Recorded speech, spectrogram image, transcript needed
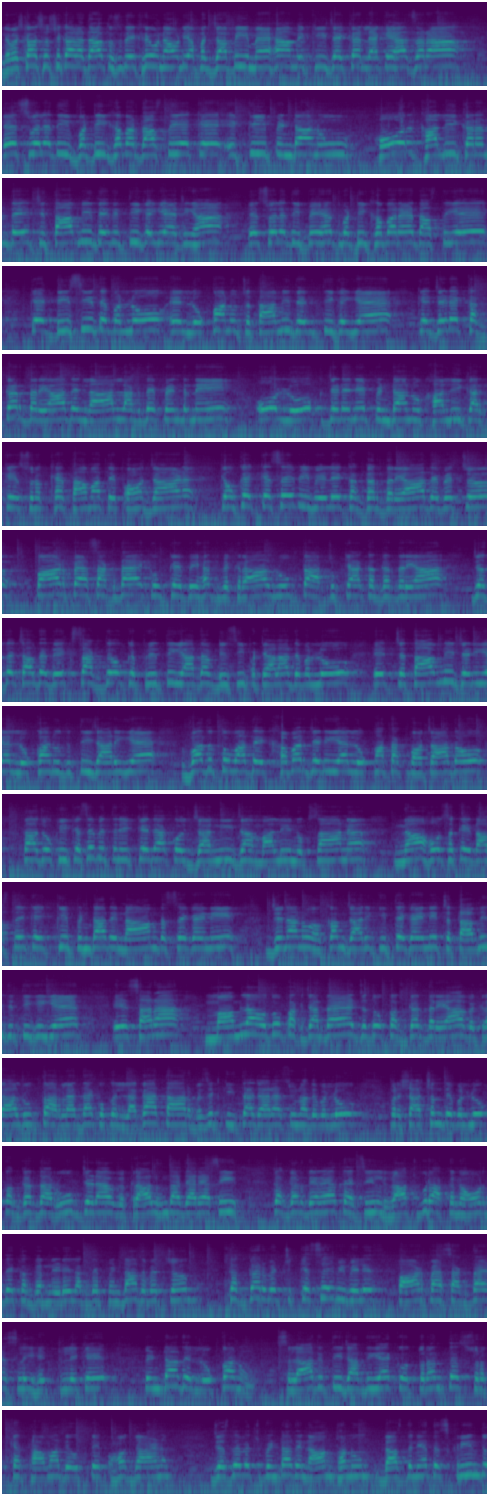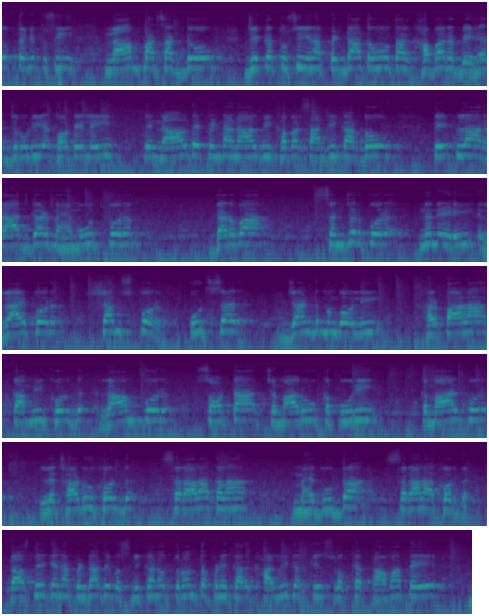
ਨਮਸਕਾਰ, ਸਤਿ ਸ਼੍ਰੀ ਅਕਾਲ, ਆਦਾਬ। ਤੁਸੀਂ ਦੇਖ ਰਹੇ ਹੋ ਨਾਉ ਇੰਡੀਆ ਪੰਜਾਬੀ। ਮੈਂ ਹਾਂ ਮਿੱਕੀ ਜੈਕਰ ਲੈ ਕੇ ਹਾਜ਼ਰ ਹਾਂ। ਇਸ ਵੇਲੇ ਦੀ ਵੱਡੀ ਖਬਰ ਦੱਸਦੀ ਹੈ ਕਿ 21 ਪਿੰਡਾਂ ਨੂੰ ਹੋਰ ਖਾਲੀ ਕਰਨ ਦੇ ਚੇਤਾਵਨੀ ਦੇ ਦਿੱਤੀ ਗਈ ਹੈ। ਜੀ ਹਾਂ, ਇਸ ਵੇਲੇ ਦੀ ਬੇहद ਵੱਡੀ ਖਬਰ ਹੈ। ਦੱਸਦੀ ਹੈ ਕਿ ਡੀਸੀ ਦੇ ਵੱਲੋਂ ਇਹ ਲੋਕਾਂ ਨੂੰ ਚੇਤਾਵਨੀ ਦੇ ਦਿੱਤੀ ਗਈ ਹੈ ਕਿ ਜਿਹੜੇ ਘੱਗਰ ਦਰਿਆ ਦੇ ਨਾਲ ਲੱਗਦੇ ਪਿੰਡ ਨੇ ਉਹ ਲੋਕ ਜਿਹੜੇ ਨੇ ਪਿੰਡਾਂ ਨੂੰ ਖਾਲੀ ਕਰਕੇ ਸੁਰੱਖਿਅਤ ਥਾਵਾਂ ਤੇ ਪਹੁੰਚ ਜਾਣ, ਕਿਉਂਕਿ ਕਿਸੇ ਵੀ ਵੇਲੇ ਘੱਗਰ ਦਰਿਆ ਦੇ ਵਿੱਚ ਪਾੜ ਪੈ ਸਕਦਾ ਹੈ, ਕਿਉਂਕਿ ਬੇहद ਵਿਕਰਾਲ ਰੂਪ ਧਾਰ ਚੁੱਕਿਆ ਘੱਗਰ ਦਰਿਆ, ਜਿਸ ਦੇ ਚੱਲਦੇ ਦੇਖ ਸਕਦੇ ਹੋ ਕਿ ਪ੍ਰੀਤੀ ਯਾਦਵ ਡੀਸੀ ਪਟਿਆਲਾ ਦੇ ਵੱਲੋਂ ਇਹ ਚੇਤਾਵਨੀ ਜਿਹੜੀ ਹੈ ਲੋਕਾਂ ਨੂੰ ਦਿੱਤੀ ਜਾ ਰਹੀ ਹੈ। ਵੱਧ ਤੋਂ ਵੱਧ ਇਹ ਖਬਰ ਜਿਹੜੀ ਹੈ ਲੋਕਾਂ ਤੱਕ ਪਹੁੰਚਾ ਦਿਓ, ਤਾਂ ਜੋ ਕਿ ਕਿਸੇ ਵੀ ਤਰੀਕੇ ਦਾ ਕੋਈ ਜਾਨੀ ਜਾਂ ਮਾਲੀ ਨੁਕਸਾਨ ਨਾ ਹੋ ਸਕੇ। ਦੱਸਦੇ ਕਿ 21 ਪਿੰਡਾਂ ਦੇ ਨਾਮ ਦੱਸੇ ਗਏ ਨੇ। ਜਿਨ੍ਹਾਂ ਨੂੰ ਹੁਕਮ ਜਾਰੀ ਕੀਤੇ ਗਏ ਨੇ, ਚੇਤਾਵਨੀ ਦਿੱਤੀ ਗਈ ਹੈ। ਇਹ ਸਾਰਾ ਮਾਮਲਾ ਉਦੋਂ ਪੱਕ ਜਾਂਦਾ ਹੈ ਜਦੋਂ ਘੱਗਰ ਦਰਿਆ ਵਿਕਰਾਲ ਰੂਪ ਧਾਰ ਲੈਂਦਾ ਹੈ, ਕਿਉਂਕਿ ਲਗਾਤਾਰ ਵਿਜ਼ਿਟ ਕੀਤਾ ਜਾ ਰਿਹਾ ਸੀ ਉਹਨਾਂ ਦੇ ਵੱਲੋਂ, ਪ੍ਰਸ਼ਾਸਨ ਦੇ ਵੱਲੋਂ ਘੱਗਰ ਦਾ ਰੂਪ ਜਿਹੜਾ ਵਿਕਰਾਲ ਹੁੰਦਾ ਜਾ ਰਿਹਾ ਸੀ। ਘੱਗਰ ਦਰਿਆ ਤਹਿਸੀਲ ਰਾਜਪੁਰਾ ਕਨੌਰ ਦੇ ਘੱਗਰ ਨੇੜੇ ਲੱਗਦੇ ਪਿੰਡਾਂ ਦੇ ਵਿੱਚ ਘੱਗਰ ਵਿੱਚ ਕਿਸੇ ਵੀ ਵੇਲੇ ਪਾੜ ਪੈ ਸਕਦਾ ਇਸ ਲਈ ਹਿੱਟ ਲੈ ਕੇ ਪਿੰਡਾਂ ਦੇ ਲੋਕਾਂ ਨੂੰ ਸਲਾਹ ਦਿੱਤੀ ਜਾਂਦੀ ਹੈ ਕਿ ਉਹ ਤੁਰੰਤ ਸੁਰੱਖਿਅਤ ਥਾਵਾਂ ਦੇ ਉੱਤੇ ਪਹੁੰਚ ਜਾਣ। ਜਿਸ ਦੇ ਵਿੱਚ ਪਿੰਡਾਂ ਦੇ ਨਾਮ ਤੁਹਾਨੂੰ ਦੱਸ ਦਿੰਦੇ ਆ ਤੇ ਸਕਰੀਨ ਦੇ ਉੱਤੇ ਵੀ ਤੁਸੀਂ ਨਾਮ ਪੜ ਸਕਦੇ ਹੋ। ਜੇਕਰ ਤੁਸੀਂ ਇਹਨਾਂ ਪਿੰਡਾਂ ਤੋਂ ਤਾਂ ਖਬਰ ਬੇहद ਜ਼ਰੂਰੀ ਹੈ ਤੁਹਾਡੇ ਲਈ ਤੇ ਨਾਲ ਦੇ ਪਿੰਡਾਂ ਨਾਲ ਵੀ ਖਬਰ ਸਾਂਝੀ ਕਰ ਦਿਓ। ਤੇਪਲਾ, ਰਾਜਗੜ੍ਹ, ਮਹਿਮੂਦਪੁਰ, ਦੜਵਾ, ਸੰਜਰਪੁਰ, ਨਨੇੜੀ, ਰਾਏਪੁਰ, ਸ਼ਮਸਪੁਰ, ਉਟਸਰ, ਜੰਡ, ਮੰਗੋਲੀ, ਹਰਪਾਲਾ, ਕਾਮੀ ਖੁਰਦ, ਰਾਮਪੁਰ, ਸੌਂਟਾ, ਚਮਾਰੂ, ਕਪੂਰੀ, ਕਮਾਲਪੁਰ, ਲਛਾੜੂ ਖੁਰਦ, ਸਰਾਲਾ ਕਲਾਂ ਮਹਦੂਦਾ ਸਰਾਲਾ ਖੁਰਦ। ਦੱਸਦੇ ਕਿ ਇਹਨਾਂ ਪਿੰਡਾਂ ਦੇ ਵਸਨੀਕਾਂ ਨੂੰ ਤੁਰੰਤ ਆਪਣੇ ਘਰ ਖਾਲੀ ਕਰਕੇ ਸੁਰੱਖਿਅਤ ਥਾਵਾਂ ਤੇ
